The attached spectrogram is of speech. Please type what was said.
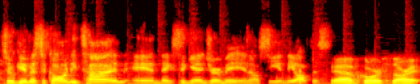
So give us a call anytime. And thanks again, Jeremy. And I'll see you in the office. Yeah, of course. All right.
